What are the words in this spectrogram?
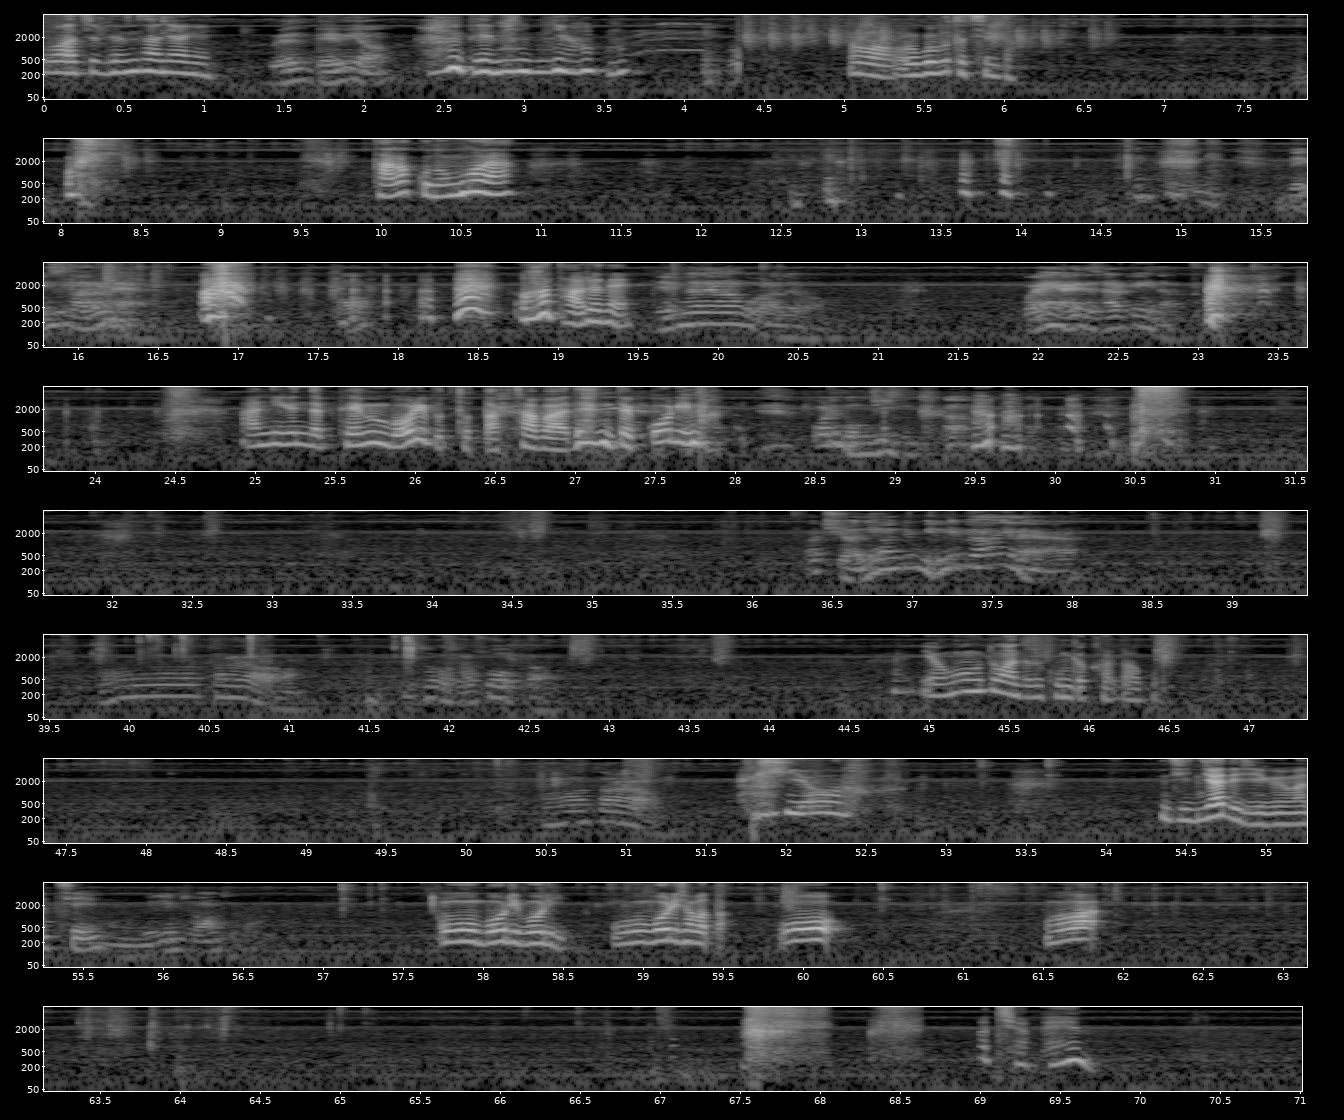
와, 지금 뱀 사냥해. 웬 뱀이야? 뱀 인형. 어, 얼굴부터 친다. 우리 다 갖고 논 거야? 맹수 다르네. 어? 어, 다르네. 뱀 사냥하는 거 말하죠. 고양이 아니다 살쾡이다. 아니, 근데 뱀은 머리부터 딱 잡아야 되는데 꼬리만. 꼬리 못 움직이니까. 아, 지연이 완전 밀리병이네. 어, 따라요. 무서워 살수 없다. 영웅동한테서 공격하려고. 어, 따라요. 귀여워. 진지하대 지금 맞지? 음, 밀림 정확하다. 오 머리 머리 오 머리 잡았다 오 와. 아치야 뱀.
